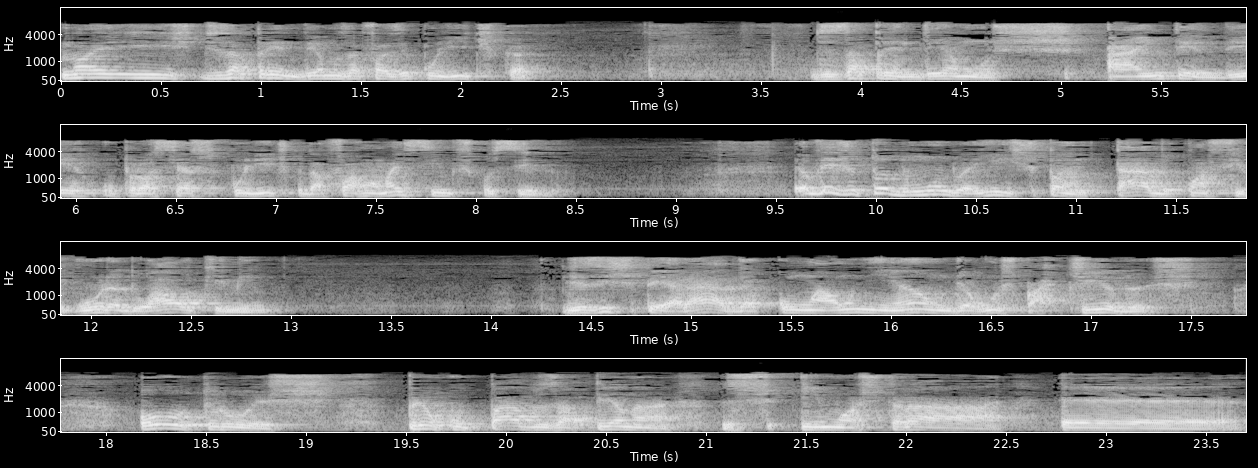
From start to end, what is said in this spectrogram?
nós desaprendemos a fazer política. Desaprendemos a entender o processo político da forma mais simples possível. Eu vejo todo mundo aí espantado com a figura do Alckmin, desesperada com a união de alguns partidos, outros preocupados apenas em mostrar é,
